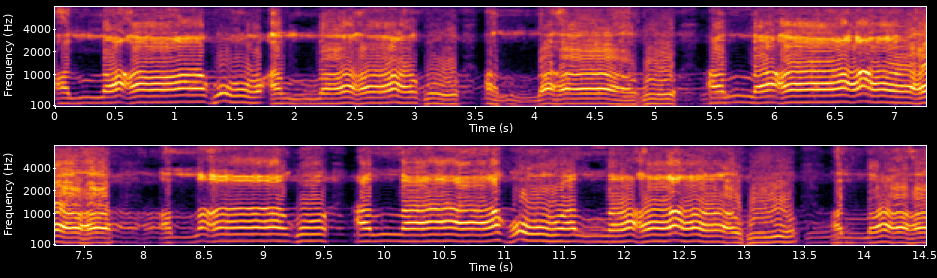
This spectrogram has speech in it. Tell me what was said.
الله الله الله الله അല്ലാഹു അല്ലാഹു അല്ലാഹു അല്ലാഹു.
